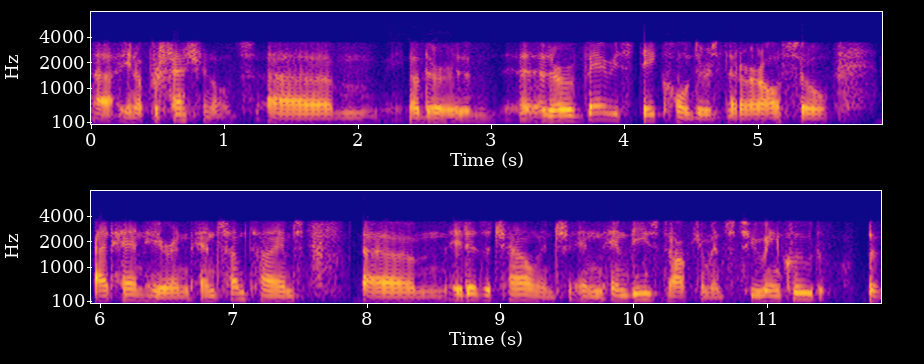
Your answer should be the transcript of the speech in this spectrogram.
uh, you know, professionals. Um, you know, there, there are various stakeholders that are also at hand here, and, and sometimes um, it is a challenge in, in these documents to include the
